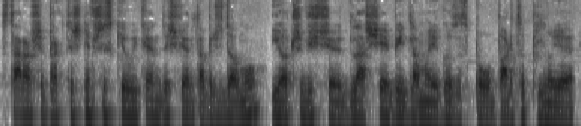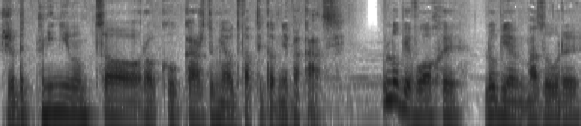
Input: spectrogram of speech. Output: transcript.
staram się praktycznie wszystkie weekendy święta być w domu i oczywiście dla siebie i dla mojego zespołu bardzo pilnuję, żeby minimum co roku każdy miał dwa tygodnie wakacji. Lubię Włochy, Lubię Mazury.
